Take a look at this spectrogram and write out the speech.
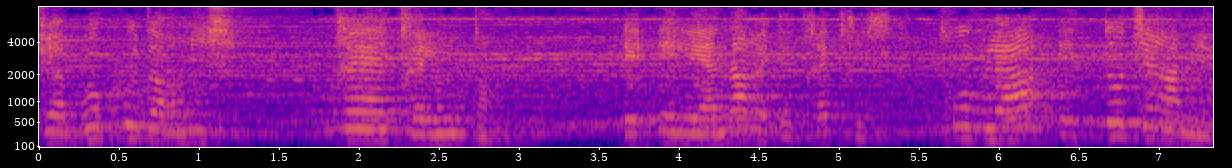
Tu as beaucoup dormi. Très très longtemps. Et Eleanor était très triste. Trouve-la et tout ira mieux.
